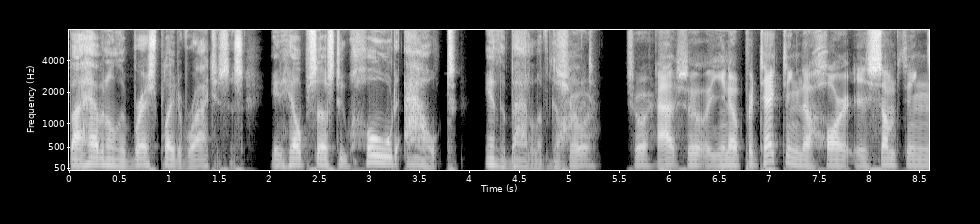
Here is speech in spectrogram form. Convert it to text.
by having on the breastplate of righteousness, it helps us to hold out in the battle of God. Sure. Sure. Absolutely. You know, protecting the heart is something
